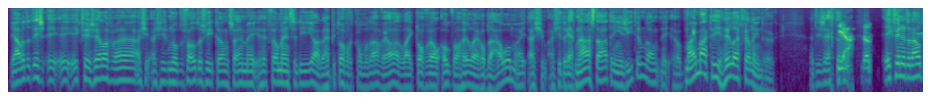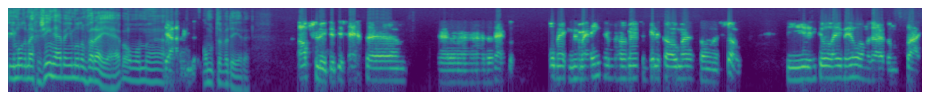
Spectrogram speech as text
Ja, want het is, ik vind zelf, eh, als, je, als je hem op de foto ziet, dan zijn me- veel mensen die, ja, dan heb je toch wat commentaar van, ja, het lijkt toch wel ook wel heel erg op de oude. Maar als je, als je er echt naast staat en je ziet hem, dan, op mij maakt hij heel erg veel indruk. Het is echt, een, Ja, dat, ik vind het een auto, je moet hem echt gezien hebben en je moet hem gereden hebben om hem eh, ja, om te waarderen. absoluut. Het is echt, eh, eh, dat is echt opmerking nummer één. Als mensen binnenkomen, van eh, zo, die ziet er wel even heel anders uit dan op het plaatje.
